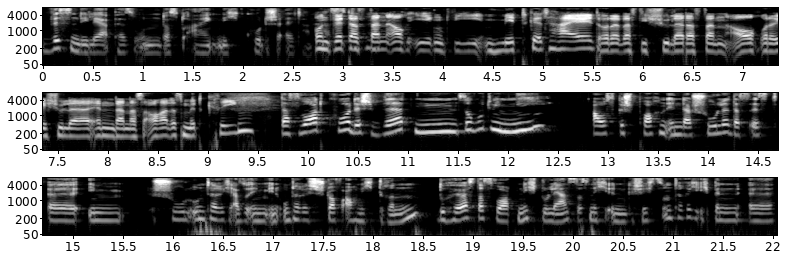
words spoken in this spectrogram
wissen die Lehrpersonen, dass du eigentlich kurdische Eltern und hast. Und wird das dann auch irgendwie mitgeteilt oder dass die Schüler das dann auch oder die SchülerInnen dann das auch alles mitkriegen? Das Wort kurdisch wird so gut wie nie ausgesprochen in der Schule. Das ist äh, im Schulunterricht, also im, im Unterrichtsstoff auch nicht drin. Du hörst das Wort nicht, du lernst das nicht im Geschichtsunterricht. Ich bin äh,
